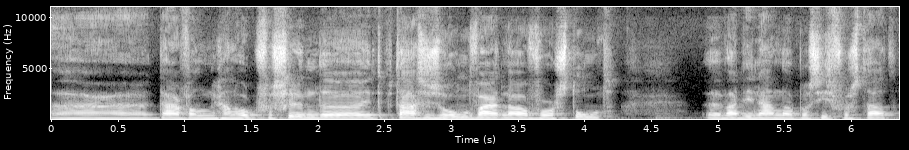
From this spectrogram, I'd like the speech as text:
Uh, daarvan gaan ook verschillende interpretaties rond waar het nou voor stond. Uh, waar die naam nou precies voor staat.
